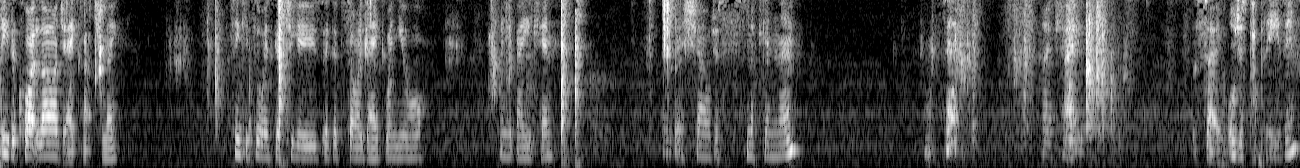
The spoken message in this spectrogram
these are quite large eggs actually. I think it's always good to use a good size egg when you're when you're baking. A bit of shell just snuck in then. That's it. Okay. So we'll just pop these in.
